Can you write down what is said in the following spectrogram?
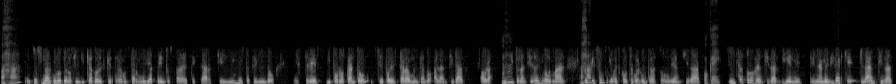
Ajá. Estos son algunos de los indicadores que debemos estar muy atentos para detectar que el niño está teniendo estrés y por lo tanto se puede estar aumentando a la ansiedad. Ahora, insisto, la ansiedad es normal. Lo que es un problema es cuando se vuelve un trastorno de ansiedad. Okay. Y un trastorno de ansiedad viene en la medida que la ansiedad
